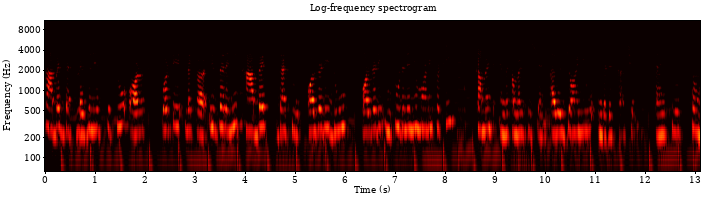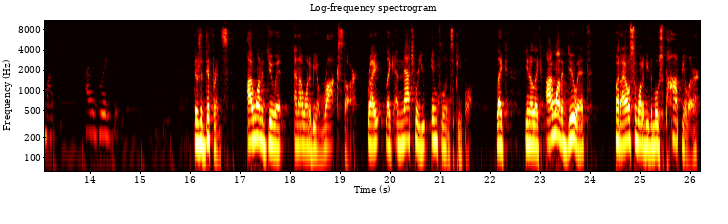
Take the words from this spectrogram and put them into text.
habit that resonates with you? Or what is like uh, is there any habit that you already do already included in your morning routine? Comment in the comment section. I will join you in the discussion. Thank you so much. Have a great day. There's a difference. I want to do it and i want to be a rock star right? Like and that's where you influence people. Like you know like i want to do it but I also want to be the most popular.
